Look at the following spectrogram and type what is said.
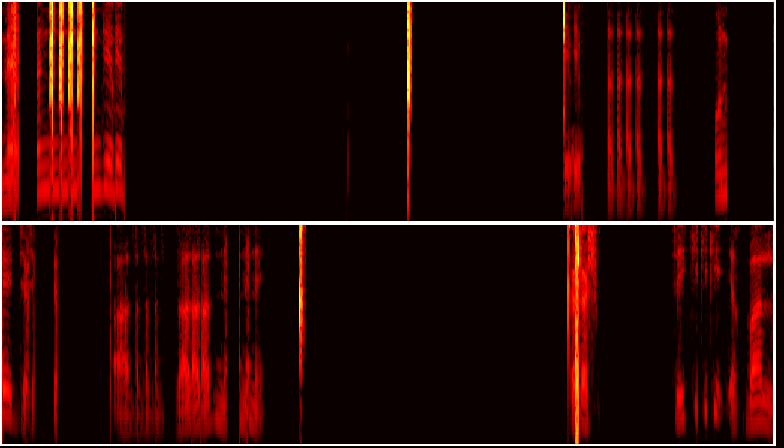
आज़ाद ने की इकबाल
